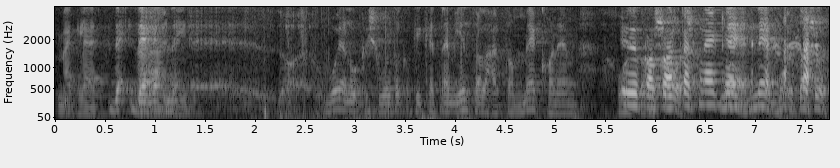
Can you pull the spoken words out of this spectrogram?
meg lehet de, de ne, olyanok is voltak, akiket nem én találtam meg, hanem ők akartak neked? Nem, nem, hozzá sor.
